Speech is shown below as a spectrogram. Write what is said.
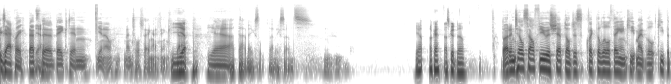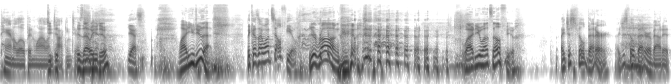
Exactly. That's Yeah. the baked in, you know, mental thing, I think. Yeah. Yep. Yeah, that makes that makes sense. Yep. Okay, that's good to know. But until self view is shipped, I'll just click the little thing and keep my little, keep the panel open while I'm talking to Is it. that what you do? yes. Why do you do that? Because I want self view. You're wrong. Why do you want self view? I just feel better. I just feel better about it.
